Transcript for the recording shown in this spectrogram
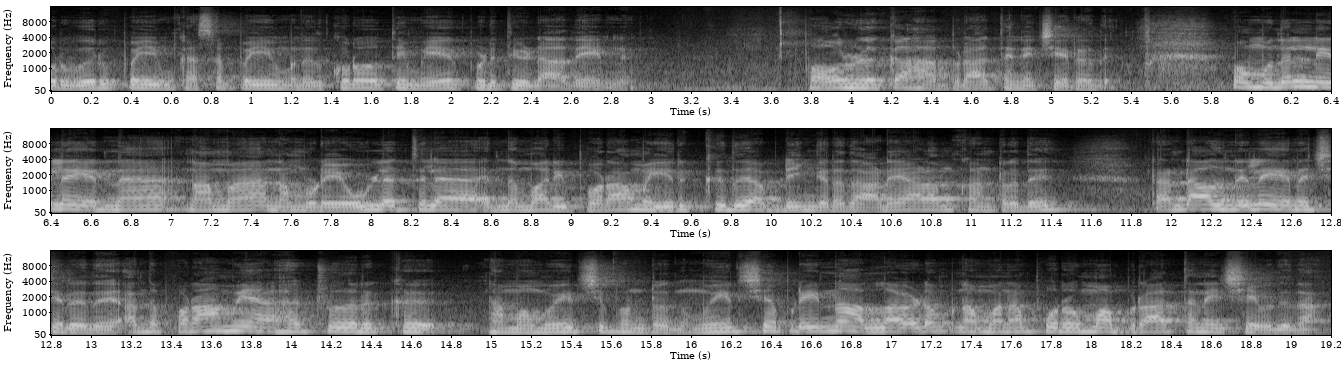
ஒரு வெறுப்பையும் கசப்பையும் அந்த குரோகத்தையும் ஏற்படுத்தி விடாதேன்னு இப்போ அவர்களுக்காக பிரார்த்தனை செய்கிறது. இப்போ முதல் நிலை என்ன? நாம் நம்முடைய உள்ளத்தில் இந்த மாதிரி பொறாமை இருக்குது அப்படிங்கிறத அடையாளம் காண்றது ரெண்டாவது நிலை என்ன செய்கிறது? அந்த பொறாமையை அகற்றுவதற்கு நம்ம முயற்சி பண்ணுறது முயற்சி அப்படின்னா அல்லாவிடம் நம்ம மனப்பூர்வமாக பிரார்த்தனை செய்வது தான்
